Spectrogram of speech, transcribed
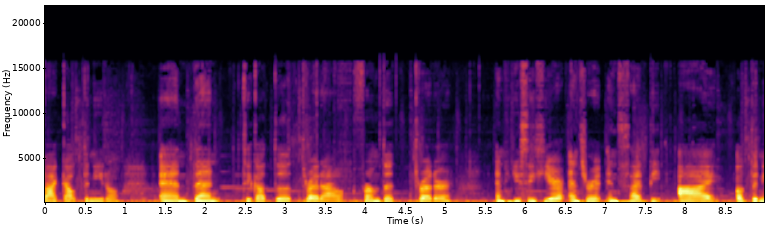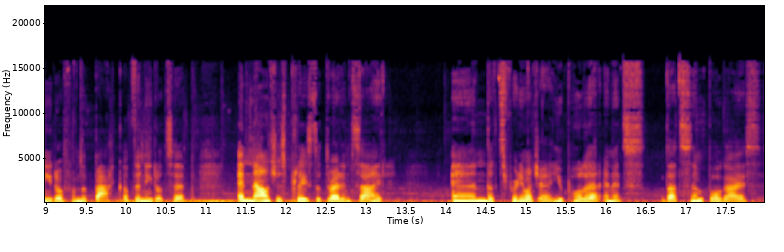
back out the needle. And then take out the thread out from the threader and you see here enter it inside the eye of the needle from the back of the needle tip. And now just place the thread inside and that's pretty much it. You pull it and it's that simple guys.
